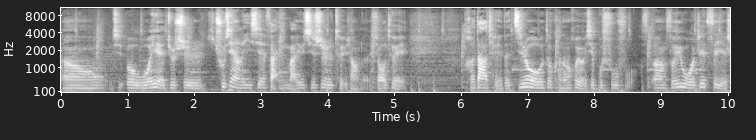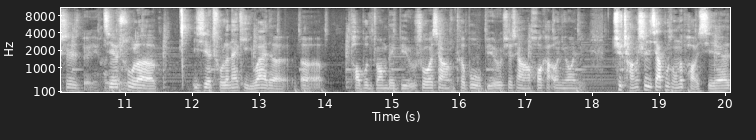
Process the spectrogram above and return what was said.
嗯，呃，我也就是出现了一些反应吧，尤其是腿上的小腿。和大腿的肌肉都可能会有一些不舒服，嗯，所以我这次也是接触了一些除了 Nike 以外的呃跑步的装备，比如说像特步，比如说像 Hoka Oni Oni，去尝试一下不同的跑鞋，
